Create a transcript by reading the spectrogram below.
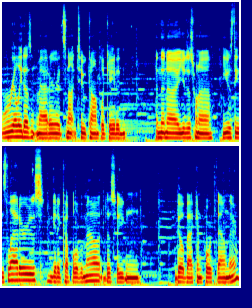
really doesn't matter. It's not too complicated. And then uh, you just want to use these ladders, get a couple of them out, just so you can go back and forth down there.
